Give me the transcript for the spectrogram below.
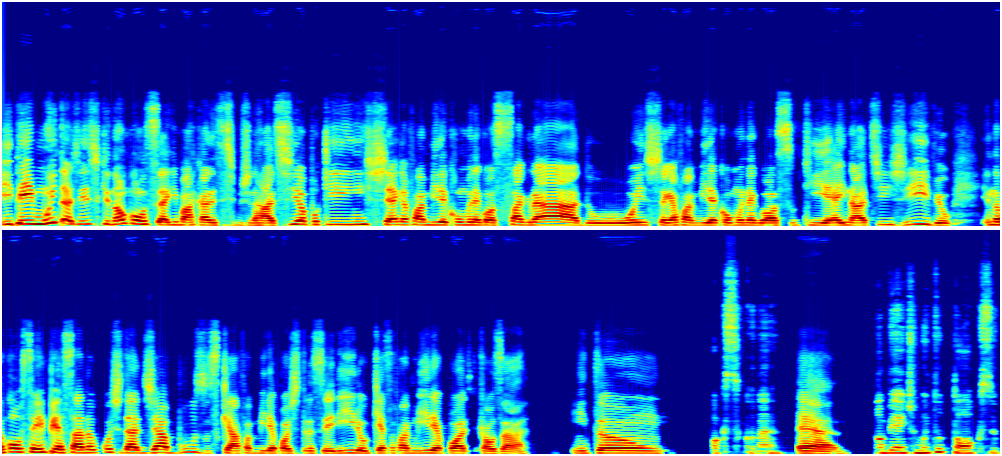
E tem muita gente que não consegue marcar esse tipo de narrativa porque enxerga a família como um negócio sagrado, ou enxerga a família como um negócio que é inatingível, e não consegue pensar na quantidade de abusos que a família pode transferir ou que essa família pode causar. Então. Tóxico, né? É. Um ambiente muito tóxico.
